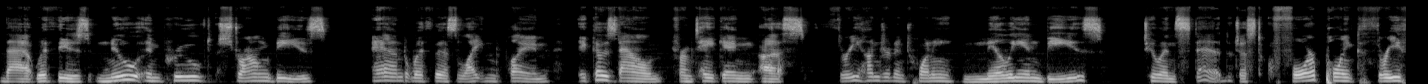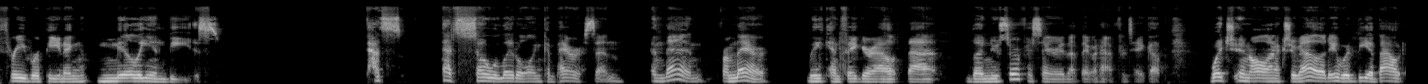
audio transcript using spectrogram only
that with these new improved strong bees and with this lightened plane, it goes down from taking us 320 million bees to instead just 4.33 repeating million bees. That's that's so little in comparison. And then from there, we can figure out that the new surface area that they would have to take up, which in all actuality would be about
